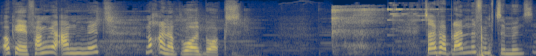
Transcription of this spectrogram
Okay, fangen wir an mit noch einer Brawlbox. Zwei verbleibende 15 Münzen.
